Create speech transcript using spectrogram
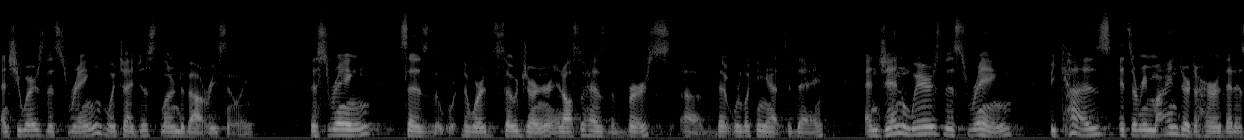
and she wears this ring, which I just learned about recently. This ring says the, the word sojourner. It also has the verse uh, that we're looking at today. And Jen wears this ring because it's a reminder to her that as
